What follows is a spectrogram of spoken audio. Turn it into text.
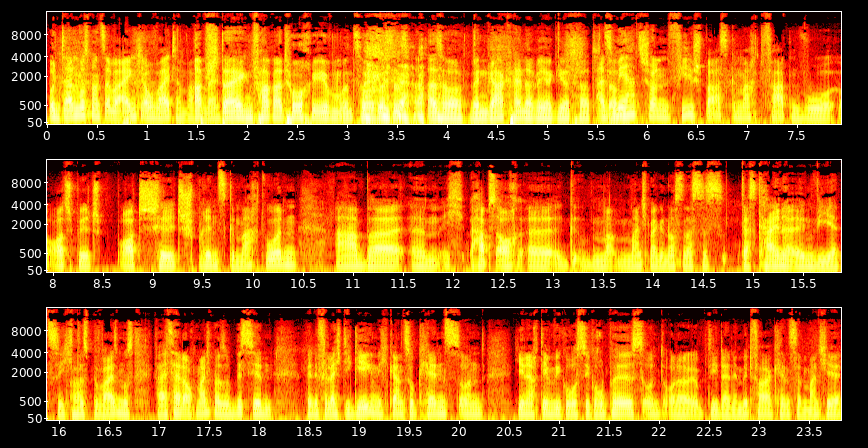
Und dann muss man es aber eigentlich auch weitermachen. Ne? Absteigen, ne? Fahrrad hochheben und so. Das ist, also, wenn gar keiner reagiert hat. Also mir hat es schon viel Spaß gemacht, Fahrten, wo Ortsschild-Sprints gemacht wurden. Aber ähm, ich habe es auch äh, manchmal genossen, dass es, dass keiner irgendwie jetzt sich ja. das beweisen muss, weil es halt auch manchmal so ein bisschen, wenn du vielleicht die Gegend nicht ganz so kennst und je nachdem, wie groß die Gruppe ist und oder ob die deine Mitfahrer kennst, dann manche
